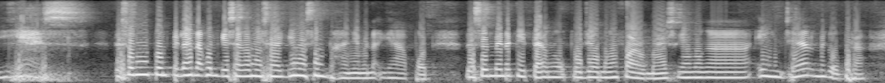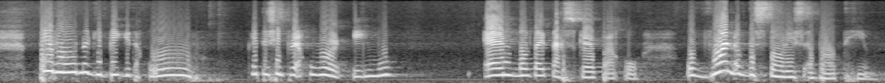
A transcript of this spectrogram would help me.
Yes. Dason kung pila na kung kisa kami sa ginasimbahan niya man naghihapon. Dason may nakita ang upo dyan mga farmers, nga mga angel, nag-obra. Pero nagibigit ako. Kahit siyempre ako working mo. And multitasker pa ako of one of the stories about him.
